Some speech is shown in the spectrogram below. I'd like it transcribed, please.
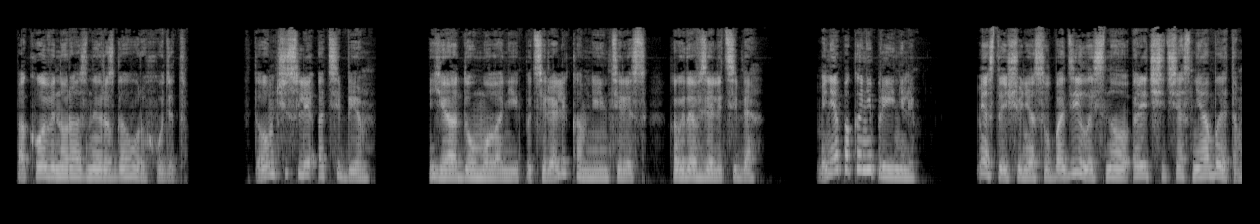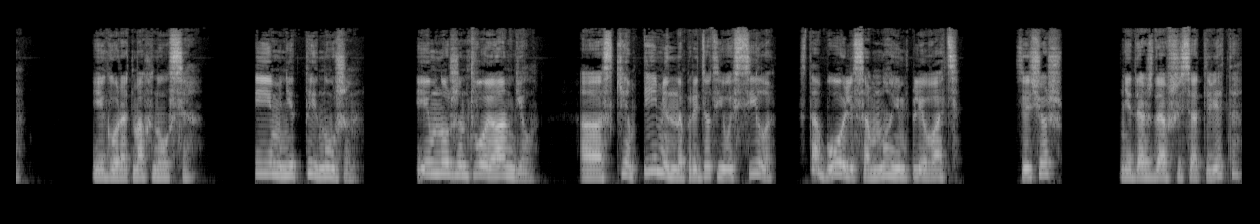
«По Ковину разные разговоры ходят, в том числе о тебе. Я думал, они потеряли ко мне интерес, когда взяли тебя. Меня пока не приняли. Место еще не освободилось, но речь сейчас не об этом. Егор отмахнулся. Им не ты нужен. Им нужен твой ангел. А с кем именно придет его сила, с тобой или со мной им плевать. Сечешь? Не дождавшись ответа,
